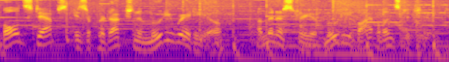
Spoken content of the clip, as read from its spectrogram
Bold Steps is a production of Moody Radio, a ministry of Moody Bible Institute.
